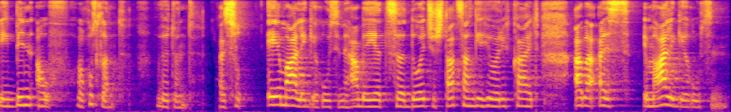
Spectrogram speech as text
Ich bin auf Russland wütend. Also ehemalige Russin, habe jetzt äh, deutsche Staatsangehörigkeit, aber als ehemalige Russin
